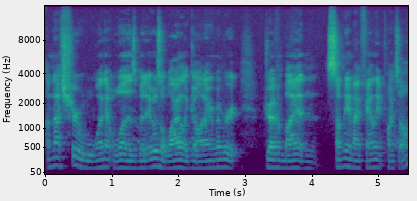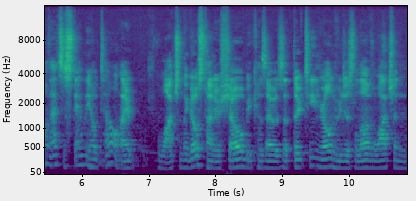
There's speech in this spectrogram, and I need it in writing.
I'm not sure when it was, but it was a while ago, and I remember driving by it, and somebody in my family points, "Oh, that's a Stanley Hotel," and I watching the Ghost Hunter show because I was a 13 year old who just loved watching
